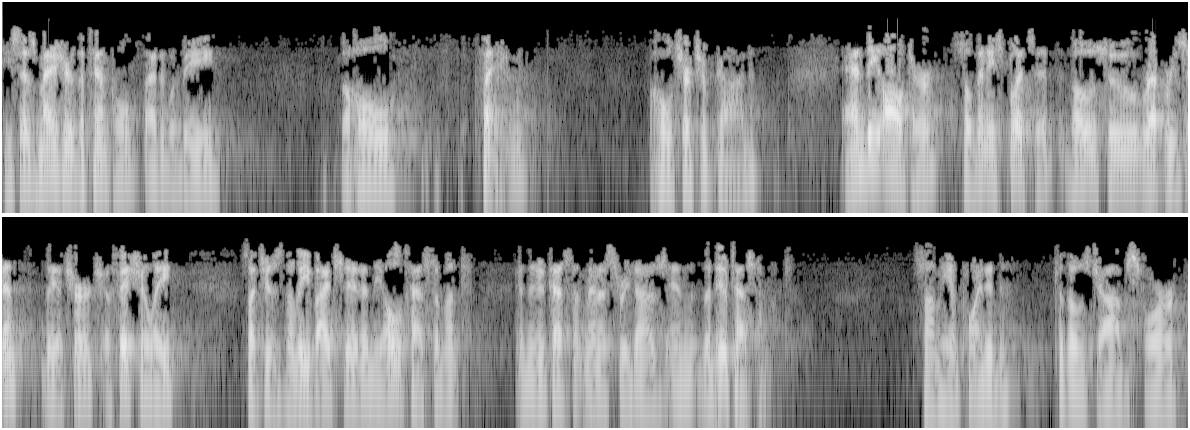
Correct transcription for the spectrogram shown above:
he says, measure the temple, that would be the whole thing, the whole church of God, and the altar. So then he splits it. Those who represent the church officially, such as the Levites did in the Old Testament, and the New Testament ministry does in the New Testament. Some he appointed to those jobs for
